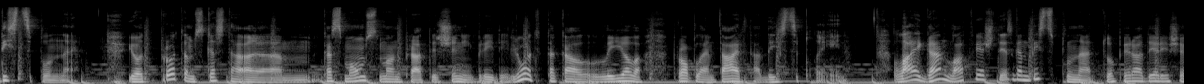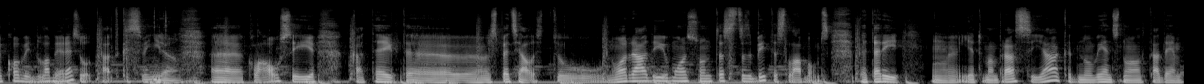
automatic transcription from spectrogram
disciplinē. Jo, protams, kas, tā, um, kas mums, manuprāt, ir šī brīdī ļoti liela problēma, tā ir tā disciplīna. Lai gan latvieši diezgan disciplinēti, to pierādīja arī šie covid labie rezultāti, kas viņi uh, klausīja, kā teikt, uh, speciālistu norādījumos, un tas, tas bija tas labums. Bet arī, um, ja tu man prasi, jā, kad nu, viens no tādiem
